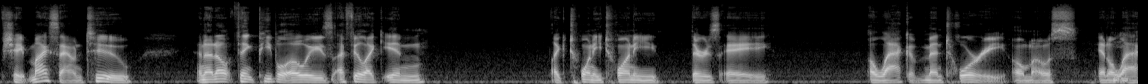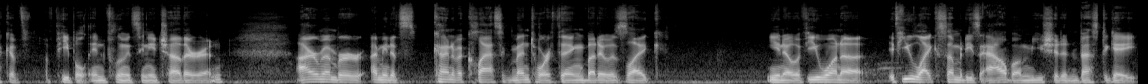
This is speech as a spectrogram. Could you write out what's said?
shaped my sound too. And I don't think people always. I feel like in like 2020, there's a a lack of mentory almost, and a lack of of people influencing each other. And I remember, I mean, it's kind of a classic mentor thing, but it was like, you know, if you want to, if you like somebody's album, you should investigate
